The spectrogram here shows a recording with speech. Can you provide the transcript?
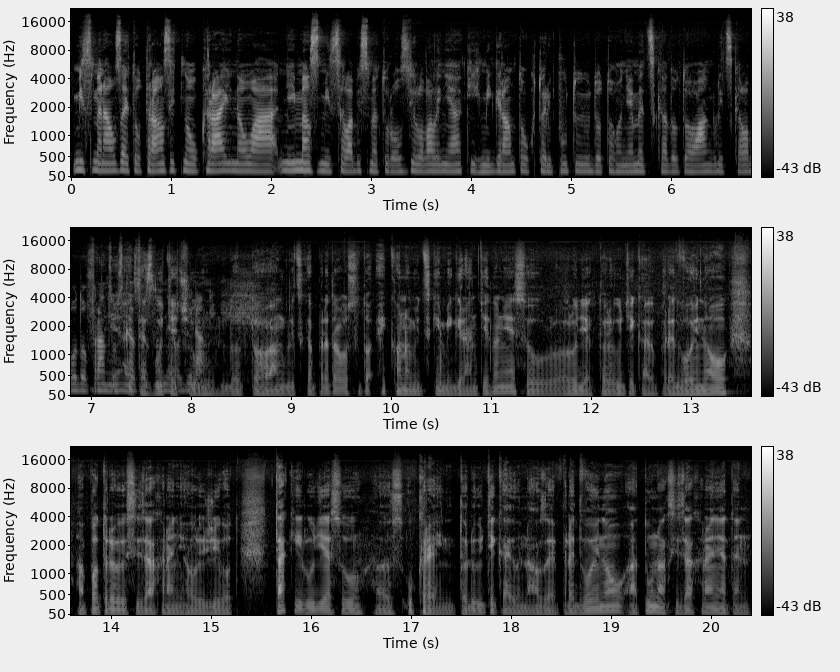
my sme naozaj tou tranzitnou krajinou a nemá zmysel, aby sme tu rozdielovali nejakých migrantov, ktorí putujú do toho Nemecka, do toho Anglicka alebo do Francúzska so svojimi rodinami. do toho Anglicka, preto sú to ekonomickí migranti. To nie sú ľudia, ktorí utekajú pred vojnou a potrebujú si zachrániť holý život. Takí ľudia sú e, z Ukrajiny, ktorí utekajú naozaj pred vojnou a tu si zachránia ten,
